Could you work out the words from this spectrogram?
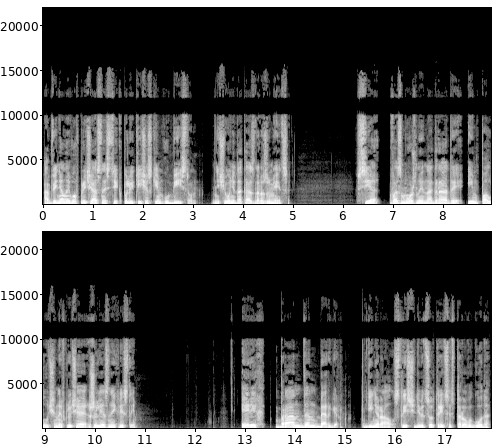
обвиняла его в причастности к политическим убийствам. Ничего не доказано, разумеется. Все возможные награды им получены, включая железные кресты. Эрих Бранденбергер, генерал с 1932 года,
